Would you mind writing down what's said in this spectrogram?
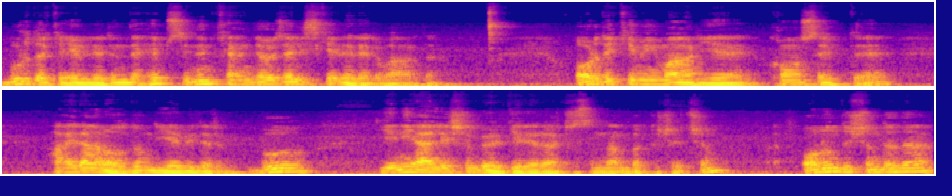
buradaki evlerinde hepsinin kendi özel iskeleleri vardı. Oradaki mimariye, konsepte hayran oldum diyebilirim. Bu yeni yerleşim bölgeleri açısından bakış açım. Onun dışında da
